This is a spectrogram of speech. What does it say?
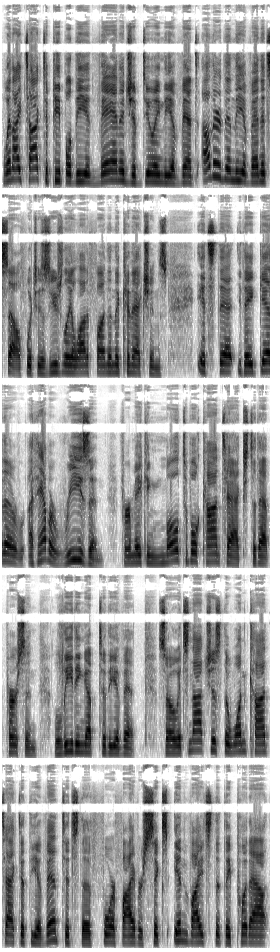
when I talk to people, the advantage of doing the event, other than the event itself, which is usually a lot of fun and the connections, it's that they get a they have a reason for making multiple contacts to that person leading up to the event. So it's not just the one contact at the event; it's the four, five, or six invites that they put out,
